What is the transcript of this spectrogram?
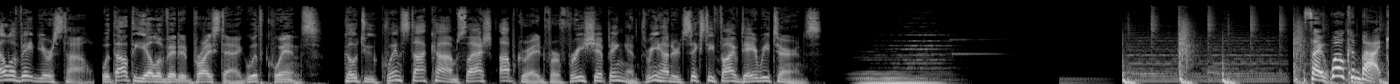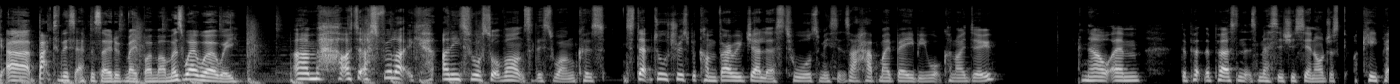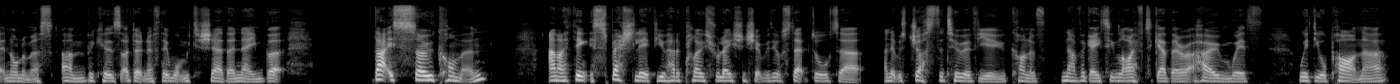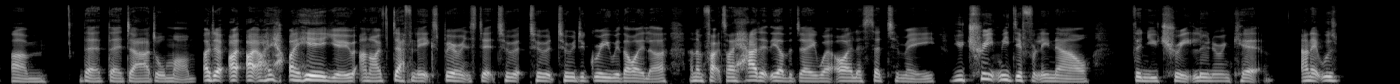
Elevate your style without the elevated price tag with Quince. Go to quince.com slash upgrade for free shipping and 365-day returns. So, welcome back. Uh, back to this episode of Made by Mamas. Where were we? Um, I, I feel like I need to sort of answer this one because stepdaughter has become very jealous towards me since I had my baby. What can I do? Now, um, the the person that's messaged this in, I'll just I'll keep it anonymous, um, because I don't know if they want me to share their name, but that is so common, and I think especially if you had a close relationship with your stepdaughter and it was just the two of you, kind of navigating life together at home with with your partner, um, their their dad or mom. I don't. I, I I hear you, and I've definitely experienced it to to to a degree with Isla. And in fact, I had it the other day where Isla said to me, "You treat me differently now than you treat Luna and Kit," and it was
